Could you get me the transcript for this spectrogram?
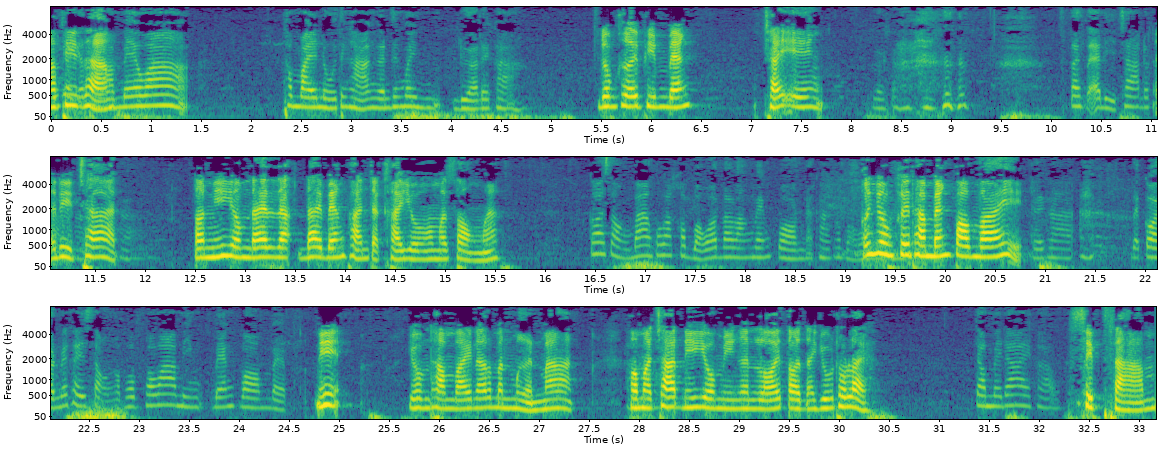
อะพี่อยกจะถามแม่ว่าทำไมหนูถึงหาเงินถึงไม่เหลือเลยค่ะโยมเคยพิมพ์แบงค์ใช้เองเลยค่ะตั้งแต่อดีตชาติแล้วค่ะอดีตชาติค่ะตอนนี้โยมได้ละได้แบงค์พันจากใครโยมเอามาส่องมะก็ส่องบ้างเพราะว่าเขาบอกว่าระวังแบงค์ปลอมนะคะเขาบอกว่าก็โยมเคยทำแบงค์ปลอมไว้เคยค่ะแต่ก่อนไม่เคยส่องค่ะเพราะเพราะว่ามีแบงค์ปลอมแบบ นี่โยมทำไว้แล้วมันเหมือนมาก พอมาชาตินี้โยมมีเงินร้อยตอนอายุเท่าไหร่จำไม่ได้ค่ะสิบสาม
